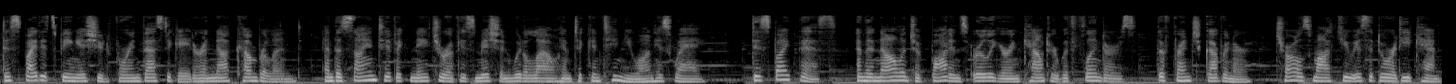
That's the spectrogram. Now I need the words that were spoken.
despite its being issued for investigator and not Cumberland, and the scientific nature of his mission would allow him to continue on his way. Despite this, and the knowledge of Baudin's earlier encounter with Flinders, the French governor, Charles Mathieu Isidore Decaen,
